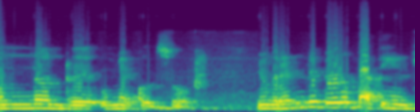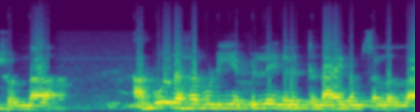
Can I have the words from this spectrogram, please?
ஒன்னொன்று உம்மே குல்சு. இவங்க ரெண்டு பேரும் பார்த்தீங்கன்னு சொன்னா அபுலகபுடைய பிள்ளைகளுக்கு நாயகம் செல்லல்லா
